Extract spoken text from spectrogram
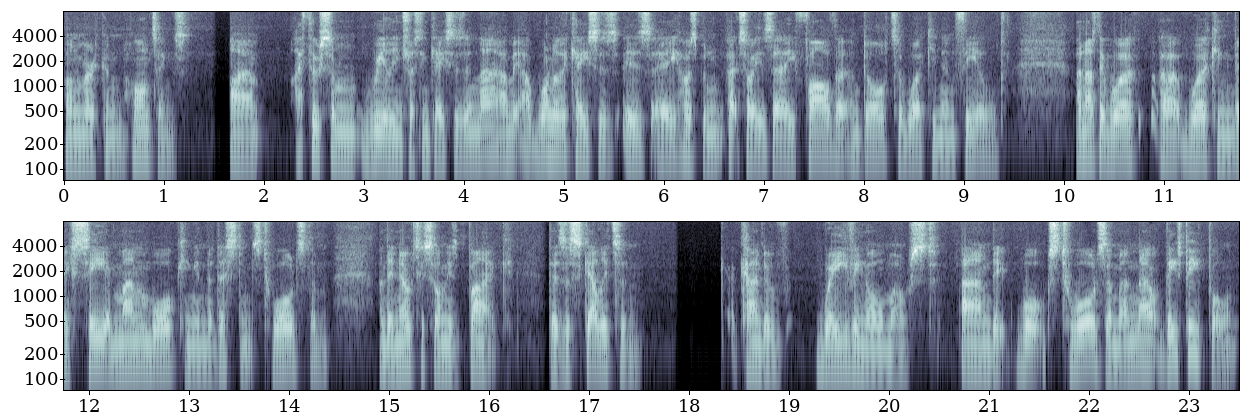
on American hauntings. Um, I threw some really interesting cases in there. I mean, uh, one of the cases is a husband, uh, sorry, is a father and daughter working in a field, and as they work uh, working, they see a man walking in the distance towards them, and they notice on his back there's a skeleton, kind of waving almost, and it walks towards them. And now these people,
